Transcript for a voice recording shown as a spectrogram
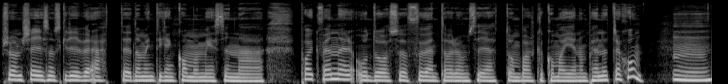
från tjejer som skriver att eh, de inte kan komma med sina pojkvänner och då så förväntar de sig att de bara ska komma genom penetration. Mm.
